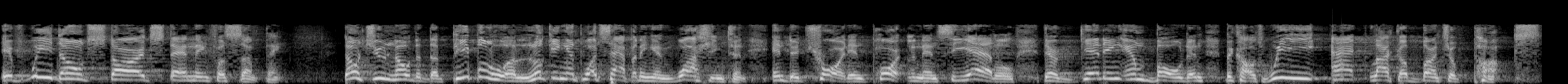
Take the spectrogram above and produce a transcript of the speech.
If we don't start standing for something, don't you know that the people who are looking at what's happening in Washington, in Detroit, in Portland, in Seattle, they're getting emboldened because we act like a bunch of punks.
